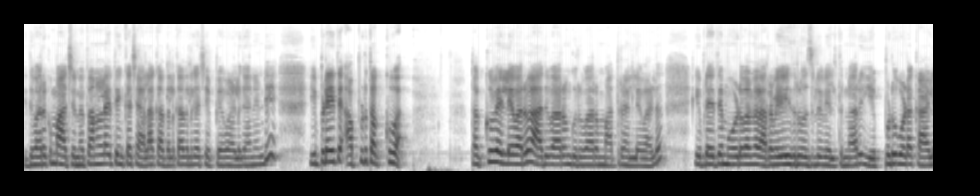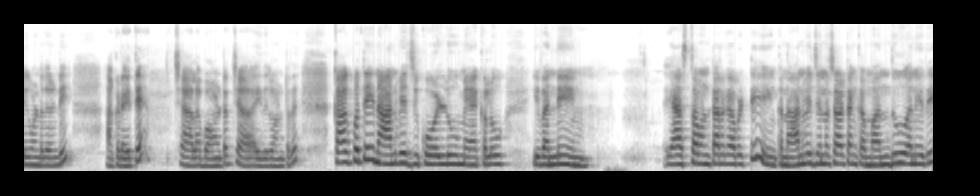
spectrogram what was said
ఇదివరకు మా చిన్నతనంలో అయితే ఇంకా చాలా కథలు కథలుగా చెప్పేవాళ్ళు కానివ్వండి ఇప్పుడైతే అప్పుడు తక్కువ. తక్కువ వెళ్ళేవారు. ఆదివారం గురువారం మాత్రం వెళ్ళేవాళ్ళు. ఇప్పుడైతే మూడు వందల అరవై ఐదు రోజులు వెళ్తున్నారు. ఎప్పుడు కూడా ఖాళీగా ఉండదండి. అక్కడైతే చాలా బాగుంటుంది చాలా ఇదిగా ఉంటుంది. కాకపోతే నాన్ వెజ్ కోళ్ళు మేకలు ఇవన్నీ వేస్తూ ఉంటారు కాబట్టి ఇంకా నాన్ వెజ్ ఉన్న చోట ఇంకా మందు అనేది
